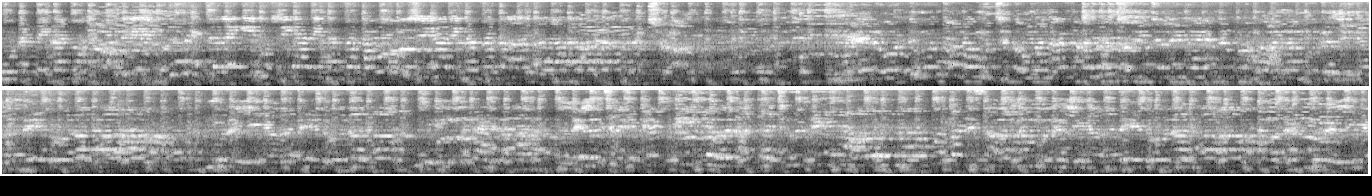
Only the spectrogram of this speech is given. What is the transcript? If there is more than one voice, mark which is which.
Speaker 1: cool and
Speaker 2: ಮುರಳಿಯ ದೇವರ ಮುರಳಿಯ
